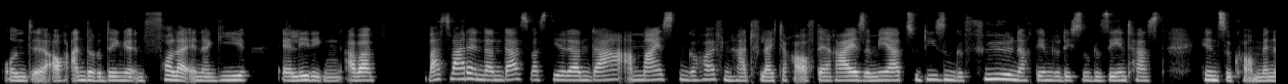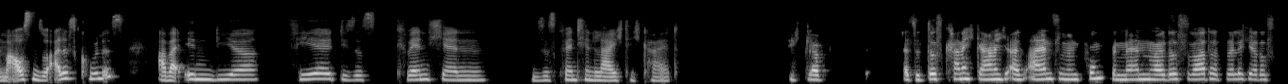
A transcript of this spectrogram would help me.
und äh, auch andere Dinge in voller Energie erledigen. Aber was war denn dann das, was dir dann da am meisten geholfen hat, vielleicht auch auf der Reise mehr zu diesem Gefühl, nachdem du dich so gesehnt hast, hinzukommen? Wenn im Außen so alles cool ist, aber in dir fehlt dieses Quäntchen, dieses Quäntchen Leichtigkeit. Ich glaube, also das kann ich gar nicht als einzelnen Punkt benennen, weil das war tatsächlich ja das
